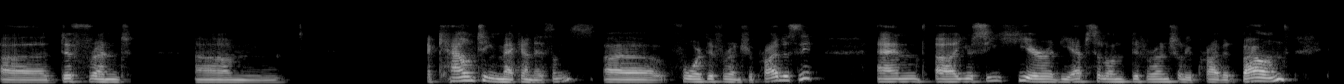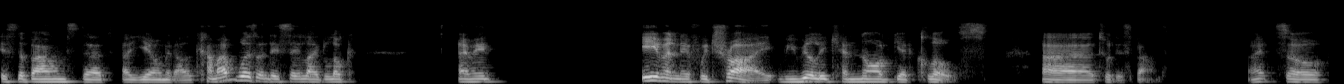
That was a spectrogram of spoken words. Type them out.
uh, different um, accounting mechanisms uh, for differential privacy, and uh, you see here the epsilon differentially private bound is the bound that uh, Yeom et al. come up with. And they say like, look, I mean, even if we try, we really cannot get close uh, to this bound, right? So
